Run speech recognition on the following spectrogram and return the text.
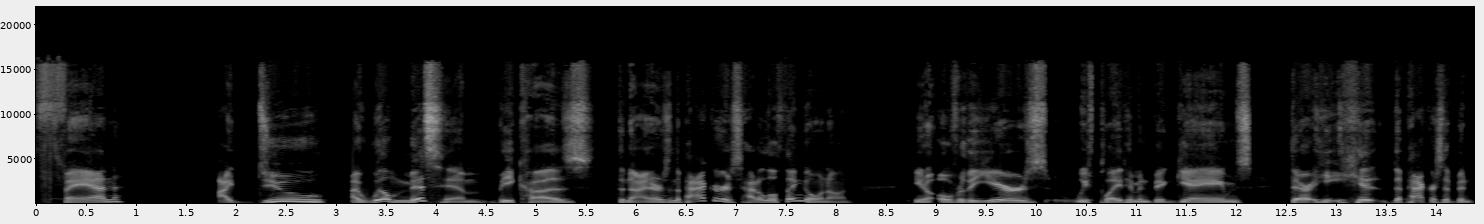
fan, I do I will miss him because the Niners and the Packers had a little thing going on. You know, over the years, we've played him in big games. there he his, the Packers have been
